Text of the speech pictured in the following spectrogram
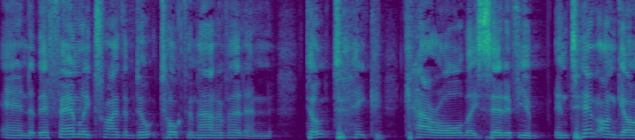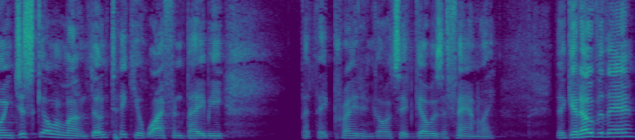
And their family tried them to talk them out of it, and don't take Carol. They said, if you're intent on going, just go alone. Don't take your wife and baby. But they prayed, and God said, go as a family. They get over there.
